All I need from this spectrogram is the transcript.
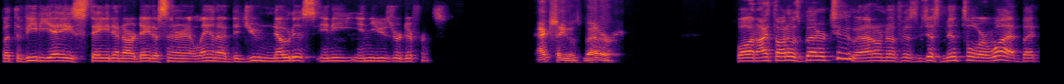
but the VDAs stayed in our data center in Atlanta, did you notice any in user difference? Actually it was better. Well, and I thought it was better too. And I don't know if it was just mental or what, but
